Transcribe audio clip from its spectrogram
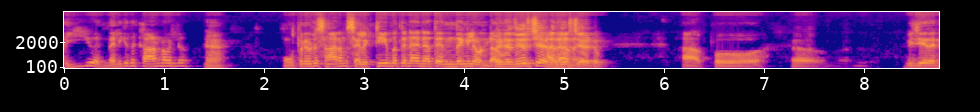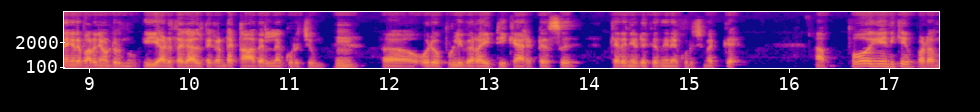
അയ്യോ എന്താ എനിക്കിത് കാണണമല്ലോ. മൂപ്പര് ഒരു സാധനം സെലക്ട് ചെയ്യുമ്പോൾ തന്നെ അതിനകത്ത് എന്തെങ്കിലും ഉണ്ടാവും. തീർച്ചയായിട്ടും അപ്പോ വിജയ് തന്നെ അങ്ങനെ പറഞ്ഞുകൊണ്ടിരുന്നു ഈ അടുത്ത കാലത്ത് കണ്ട കാതലിനെ കുറിച്ചും ഓരോ പുള്ളി വെറൈറ്റി ക്യാരക്ടേഴ്സ് തിരഞ്ഞെടുക്കുന്നതിനെ കുറിച്ചും ഒക്കെ അപ്പോ എനിക്ക് പടം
